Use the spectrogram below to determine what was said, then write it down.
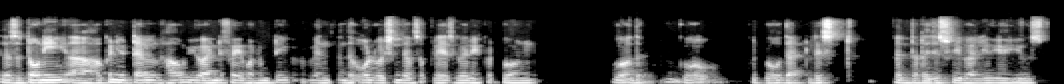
There's a Tony, uh, how can you tell how you identify vulnerability when in the old version there was a place where you could go and go the go could go that list with the registry value you used.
